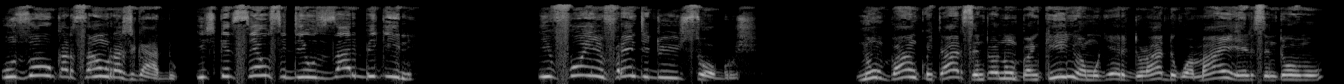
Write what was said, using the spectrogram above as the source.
usou o calção rasgado. Esqueceu-se de usar biquíni. E foi em frente dos sogros. Num banco e tal, sentou num banquinho, a mulher do lado com a mãe, ele sentou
